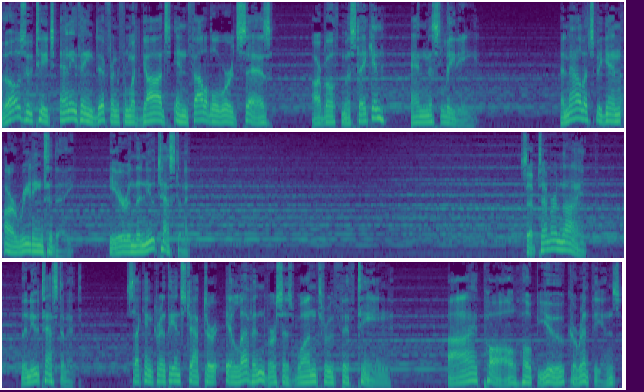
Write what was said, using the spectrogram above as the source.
Those who teach anything different from what God's infallible word says are both mistaken and misleading. And now let's begin our reading today, here in the New Testament. September 9th, the New Testament. 2 Corinthians chapter 11 verses 1 through 15. I, Paul, hope you, Corinthians,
